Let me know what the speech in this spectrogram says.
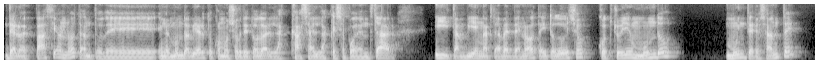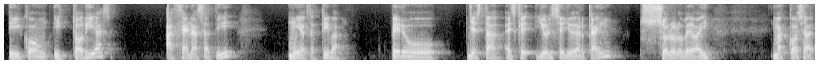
los espacios, ¿no? Tanto de, en el mundo abierto como sobre todo en las casas en las que se puede entrar y también a través de notas y todo eso, construye un mundo muy interesante y con historias ajenas a ti muy atractivas. Pero ya está, es que yo el sello de Arkane solo lo veo ahí. Más cosas,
